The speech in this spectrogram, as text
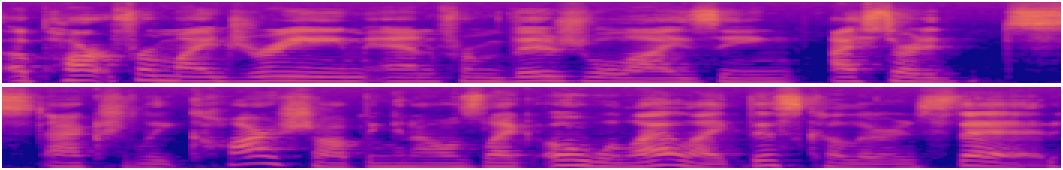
apart from my dream and from visualizing i started actually car shopping and i was like oh well i like this color instead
